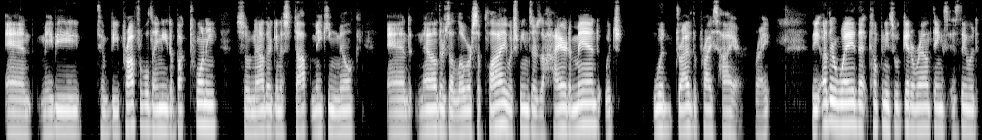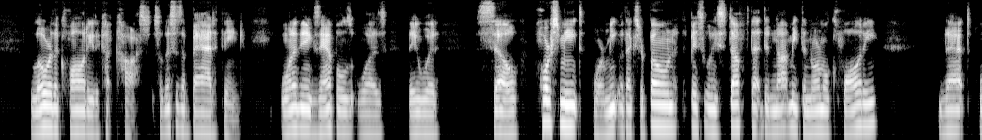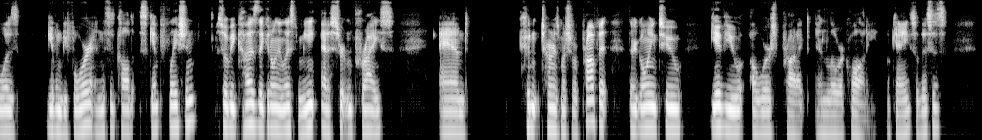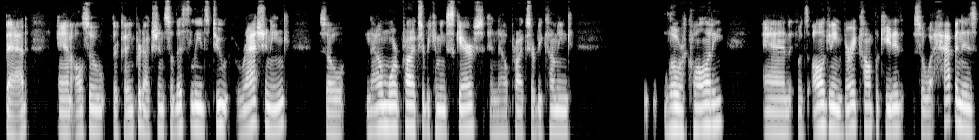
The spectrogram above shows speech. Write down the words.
and maybe to be profitable they need a buck 20. So now they're going to stop making milk and now there's a lower supply, which means there's a higher demand, which would drive the price higher, right? The other way that companies would get around things is they would lower the quality to cut costs. So this is a bad thing. One of the examples was they would sell horse meat or meat with extra bone, basically stuff that did not meet the normal quality that was given before, and this is called skimpflation. So because they could only list meat at a certain price and couldn't turn as much of a profit, they're going to give you a worse product and lower quality. Okay, so this is bad and also they're cutting production. So this leads to rationing. So now more products are becoming scarce, and now products are becoming lower quality, and it's all getting very complicated. So what happened is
